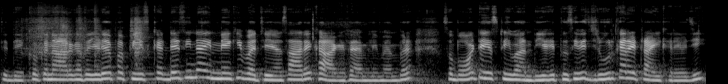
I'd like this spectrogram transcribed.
ਤੇ ਦੇਖੋ ਕਿਨਾਰੀਆਂ ਤੋਂ ਜਿਹੜੇ ਆਪਾਂ ਪੀਸ ਕੱਢੇ ਸੀ ਨਾ ਇੰਨੇ ਕੀ ਬਚੇ ਆ ਸਾਰੇ ਖਾ ਗਏ ਫੈਮਿਲੀ ਮੈਂਬਰ ਸੋ ਬਹੁਤ ਟੇਸਟੀ ਬਣਦੀ ਹੈ ਇਹ ਤੁਸੀਂ ਵੀ ਜਰੂਰ ਘਰੇ ਟਰਾਈ ਕਰਿਓ ਜੀ।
